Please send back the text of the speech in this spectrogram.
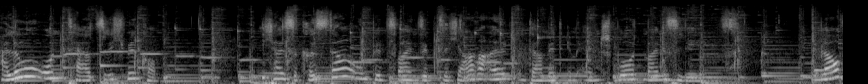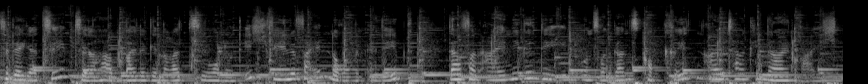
Hallo und herzlich willkommen. Ich heiße Christa und bin 72 Jahre alt und damit im Endspurt meines Lebens. Im Laufe der Jahrzehnte haben meine Generation und ich viele Veränderungen erlebt, davon einige, die in unseren ganz konkreten Alltag hineinreichen.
